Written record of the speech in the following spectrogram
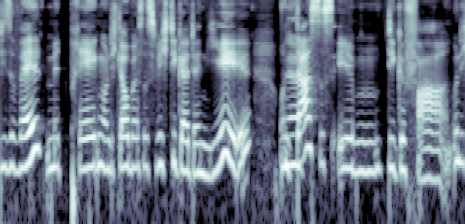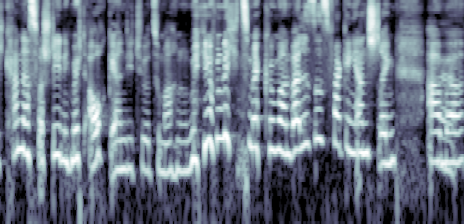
diese Welt mitprägen und ich glaube, es ist wichtiger denn je. Und Ja. das ist eben die Gefahr. Und ich kann das verstehen, ich möchte auch gern die Tür zu machen und mich um nichts mehr kümmern, weil es ist fucking anstrengend. Aber Ja.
